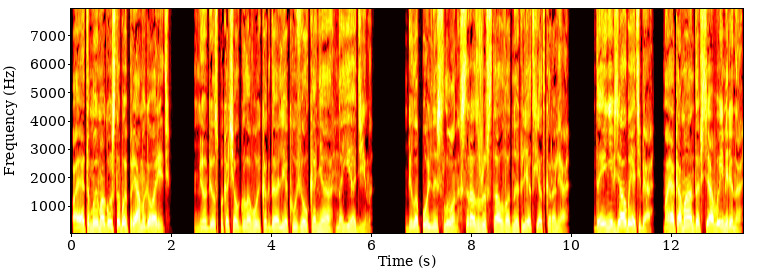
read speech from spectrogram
поэтому и могу с тобой прямо говорить». Мёбиус покачал головой, когда Олег увел коня на Е1. Белопольный слон сразу же встал в одной клетке от короля. «Да и не взял бы я тебя. Моя команда вся вымерена».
